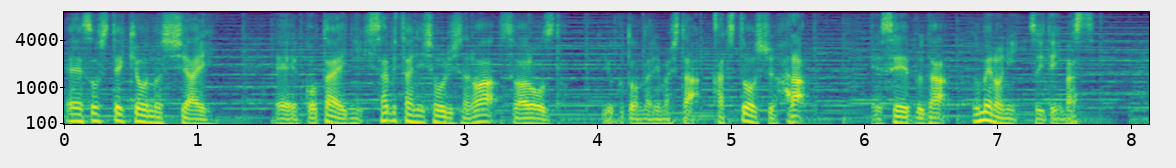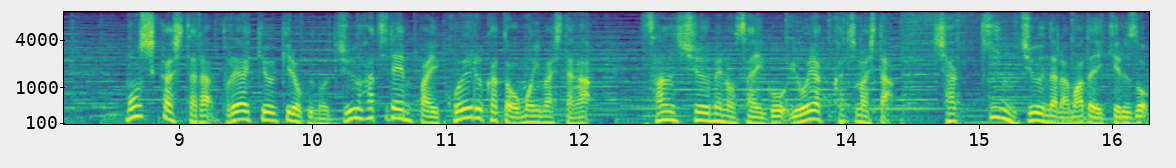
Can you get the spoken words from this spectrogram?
えー、そして今日の試合、えー、5対2久々に勝利したのはスワローズと。いうことになりました。勝ち投手原、西武が梅野についています。もしかしたらプロ野球記録の18連敗超えるかと思いましたが3週目の最後ようやく勝ちました。借金10ならまだいけるぞ。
